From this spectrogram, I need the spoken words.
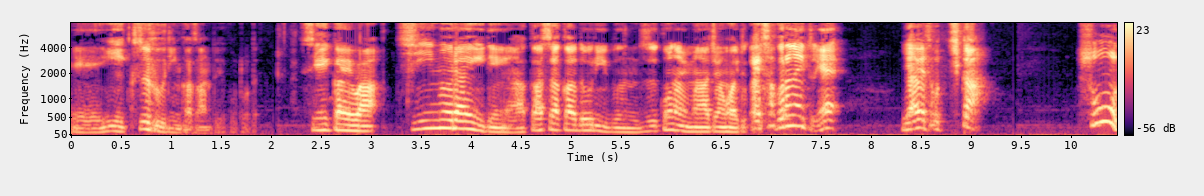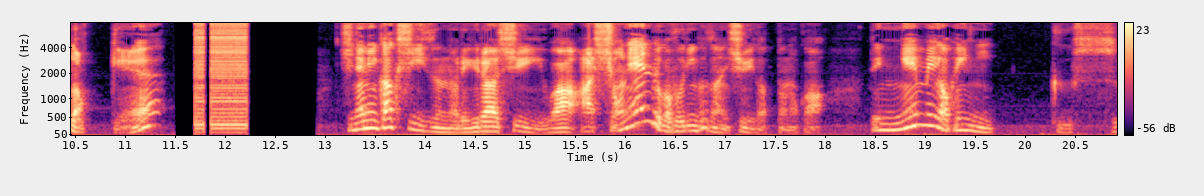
えー、イークス、風林火山ということで。正解は、チームライデン、赤坂ドリブンズ、コナミ、マージャン、ホワイト、え、桜ナイツえやべ、そっちかそうだっけ？ちなみに各シーズンのレギュラー首位は、あ、初年度が風林火山首位だったのか。で、2年目がフェニックス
